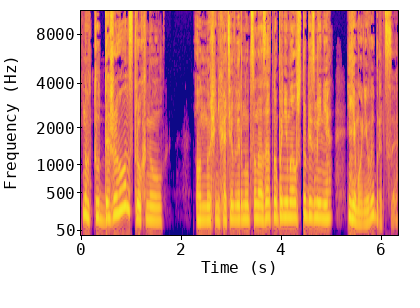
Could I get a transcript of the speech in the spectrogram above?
но тут даже он струхнул. Он очень хотел вернуться назад, но понимал, что без меня ему не выбраться.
